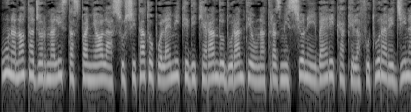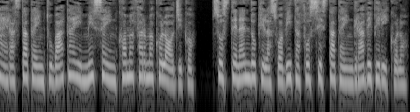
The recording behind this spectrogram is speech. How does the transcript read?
una nota giornalista spagnola ha suscitato polemiche dichiarando durante una trasmissione iberica che la futura regina era stata intubata e messa in coma farmacologico, sostenendo che la sua vita fosse stata in grave pericolo.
